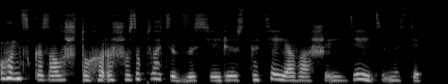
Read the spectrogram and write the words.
Он сказал, что хорошо заплатит за серию статей о вашей деятельности,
